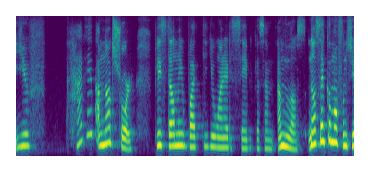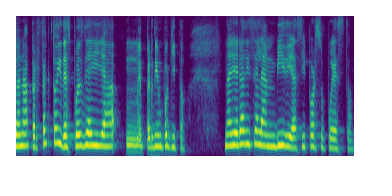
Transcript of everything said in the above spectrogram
you've had it? I'm not sure. Please tell me what you wanted to say because I'm I'm lost. No sé cómo funciona, perfecto, y después de ahí ya me perdí un poquito. Nayera dice: "La envidia", sí, por supuesto.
